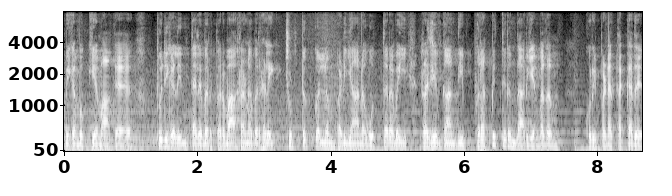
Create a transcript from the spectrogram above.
மிக முக்கியமாக புலிகளின் தலைவர் பிரபாகரன் அவர்களை சுட்டுக் கொல்லும்படியான உத்தரவை ரஜீவ்காந்தி பிறப்பித்திருந்தார் என்பதும் குறிப்பிடத்தக்கது.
